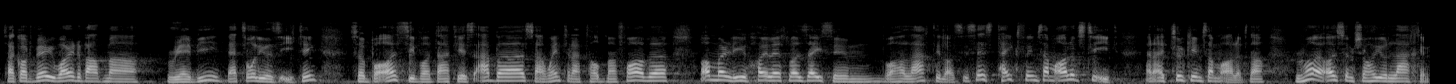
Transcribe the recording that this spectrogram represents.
So I got very worried about my Rebbe, that's all he was eating. So Ba'asi Vadati Abba, so I went and I told my father, Omar li hoylech lo zaysim, v'halachti He says, take for him some olives to eat. And I took him some olives. Now, Roy Osam Shahoyu Lachim.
